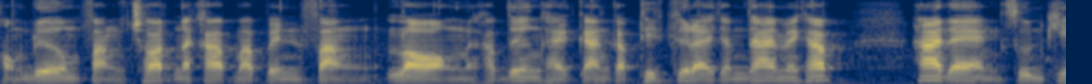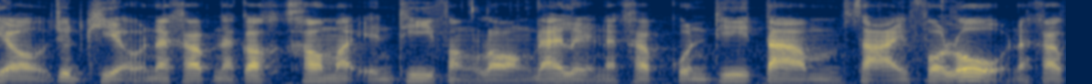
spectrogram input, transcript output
ของเดิมฝั่งช็อตนะครับมาเป็นฝั่งลองนะครับเงื่อนไขการกับทิศคืออะไรจำได้ไหมครับ 5 แดงศูนย์เขียวจุดเขียวนะครับนะก็เข้ามา ent ที่ฝั่งรองได้เลยนะครับคนที่ตามสาย follow นะครับ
